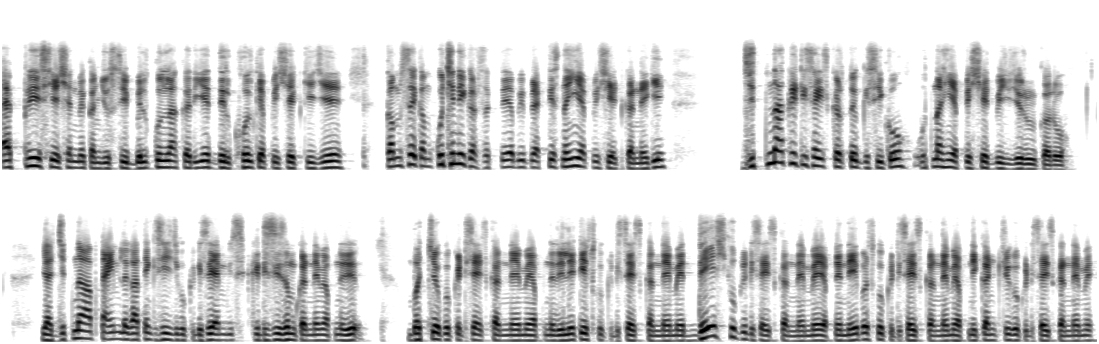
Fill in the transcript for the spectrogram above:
एप्रिसिएशन में कंजूसी बिल्कुल ना करिए, दिल खोल के अप्रिशिएट कीजिए। कम से कम कुछ नहीं कर सकते, अभी प्रैक्टिस नहीं है अप्रिशिएट करने की। जितना क्रिटिसाइज करते हो किसी को, उतना ही अप्रिशिएट भी ज़रूर करो। या जितना आप टाइम लगाते हैं किसी चीज़ को क्रिटिसिज्म करने में, अपने बच्चों को क्रिटिसाइज करने में, अपने रिलेटिव्स को क्रिटिसाइज करने में, देश को क्रिटिसाइज करने में, अपने नेबर्स को क्रिटिसाइज करने में, अपनी कंट्री को क्रिटिसाइज करने में,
